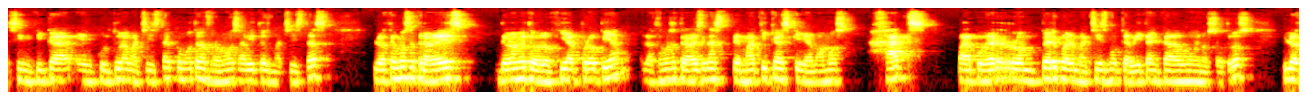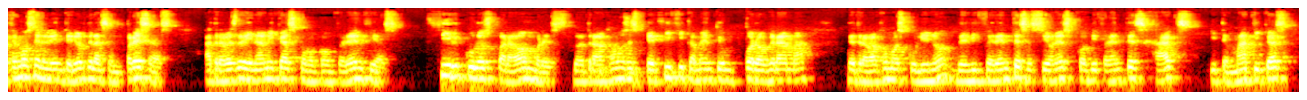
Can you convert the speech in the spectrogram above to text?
significa eh, cultura machista, cómo transformamos hábitos machistas. Lo hacemos a través de una metodología propia, lo hacemos a través de unas temáticas que llamamos hacks para poder romper con el machismo que habita en cada uno de nosotros. Y lo hacemos en el interior de las empresas, a través de dinámicas como conferencias, círculos para hombres, donde trabajamos específicamente un programa de trabajo masculino de diferentes sesiones con diferentes hacks y temáticas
